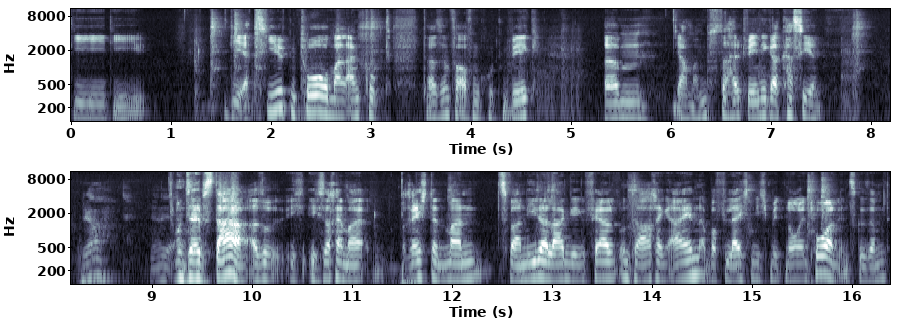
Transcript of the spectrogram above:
die, die, die erzielten Tore mal anguckt, da sind wir auf einem guten Weg. Ähm, ja, man müsste halt weniger kassieren. Ja, Ja, ja. Und selbst da, also ich, ich sage ja mal, rechnet man zwar Niederlagen gegen Ferl und Unterhaching ein, aber vielleicht nicht mit neun Toren insgesamt.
